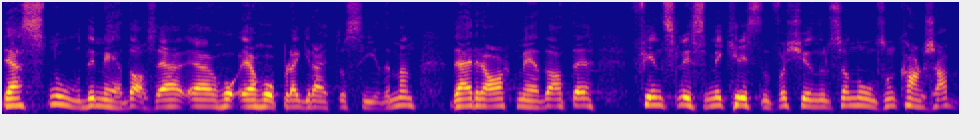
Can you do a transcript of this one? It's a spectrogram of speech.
Det er snodig med det. altså. Jeg, jeg, jeg, håper det er greit å si det. Men det er rart med det at det fins liksom i kristen forkynnelse noen som kanskje har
